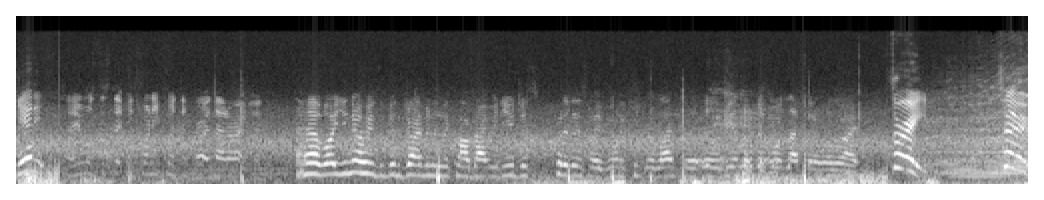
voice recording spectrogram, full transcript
get it. Who wants to slip me 20 quid to throw in that direction? Uh, well, you know who's been driving in the car back with you. Just put it this way: if you want to keep your life, it'll, it'll be a little bit more left than it will right. Three, two.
